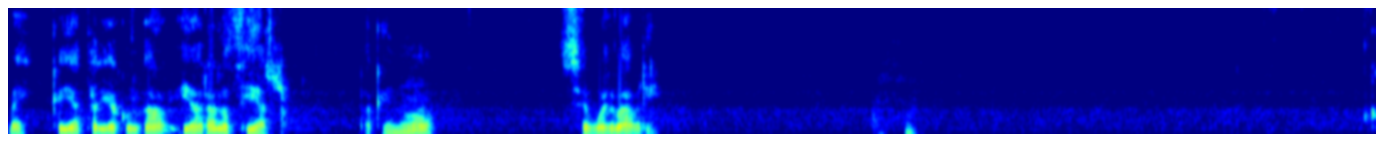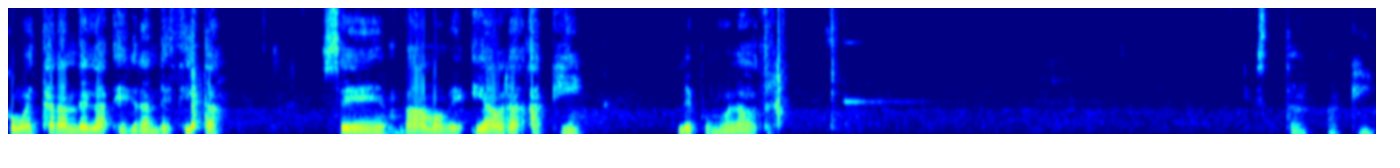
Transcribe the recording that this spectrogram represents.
¿Veis? Que ya estaría colgado y ahora lo cierro para que no se vuelva a abrir. Como esta arandela es grandecita, se va a mover. Y ahora aquí le pongo la otra. Está aquí.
